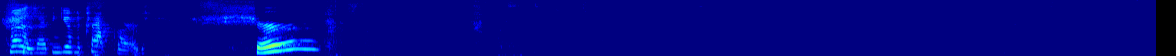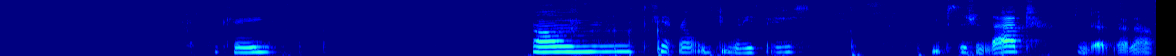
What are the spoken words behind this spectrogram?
Because I think you have a trap card. Sure. Okay. Um, can't really do anything. Reposition that and that, that out.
